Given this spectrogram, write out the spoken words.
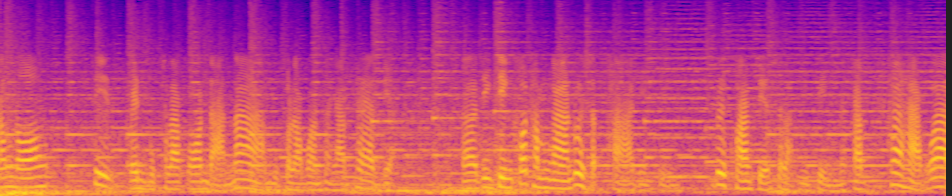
น้องๆที่เป็นบุคลากรด่านหน้า บุคลากรทางการแพทย์เนี่ยจริงๆเขาทำงานด้วยศรัทธาจริงๆ ด้วยความเสียสละจริงๆนะครับถ้าหากว่า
